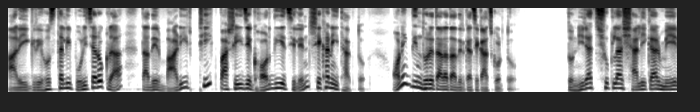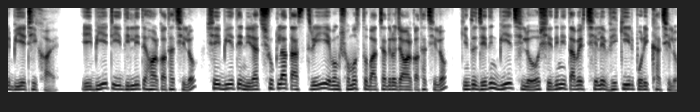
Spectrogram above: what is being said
আর এই গৃহস্থালী পরিচারকরা তাদের বাড়ির ঠিক পাশেই যে ঘর দিয়েছিলেন, সেখানেই থাকত। অনেক দিন ধরে তারা তাদের কাছে কাজ করত। তো নীরাজ শুক্লা শালিকার মেয়ের বিয়ে ঠিক হয়। এই বিয়েটি দিল্লিতে হওয়ার কথা ছিল। সেই বিয়েতে নীরাজ শুক্লা তার স্ত্রী এবং সমস্ত বাচ্চাদেরও যাওয়ার কথা ছিল। কিন্তু যেদিন বিয়ে ছিল, সেদিনই তাদের ছেলে ভিকির পরীক্ষা ছিল।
